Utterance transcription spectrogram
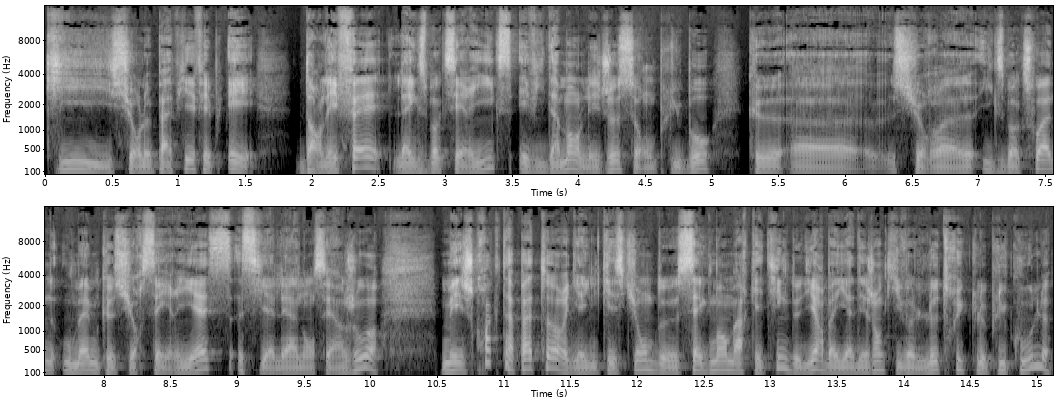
qui, sur le papier, fait... Et dans les faits, la Xbox Series X, évidemment, les jeux seront plus beaux que euh, sur euh, Xbox One ou même que sur Series S si elle est annoncée un jour. Mais je crois que tu n'as pas tort. Il y a une question de segment marketing de dire bah il y a des gens qui veulent le truc le plus cool.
